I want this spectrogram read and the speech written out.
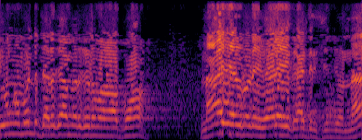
இவங்க மட்டும் தடுக்காம இருக்கணுமா பார்ப்போம் நாய் அதனுடைய வேலையை காட்டிருச்சுன்னு சொன்னா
